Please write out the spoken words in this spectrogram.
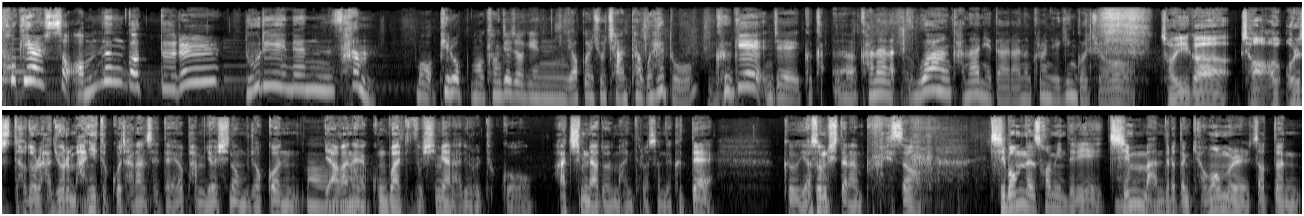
포기할 수 없는 것들을 누리는 삶. 뭐 비록 뭐 경제적인 여건이 좋지 않다고 해도 음. 그게 이제 그 가- 어, 가난 우아한 가난이다라는 그런 얘기인 거죠. 저희가 저 어렸을 때 저도 라디오를 많이 듣고 자란 세대예요. 밤 10시 넘으면 무조건 어. 야간에 공부할 때도 심야 라디오를 듣고 아침 라디오도 많이 들었었는데 그때 그 여성시대라는 프로에서 집 없는 서민들이 집 만들었던 경험을 썼던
